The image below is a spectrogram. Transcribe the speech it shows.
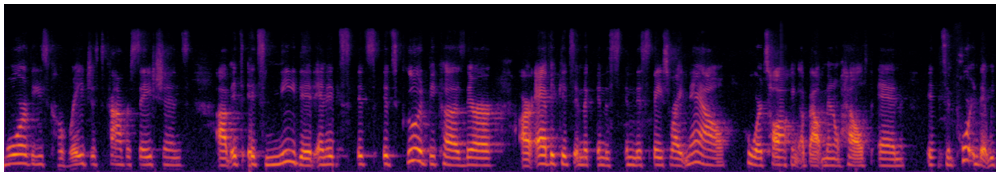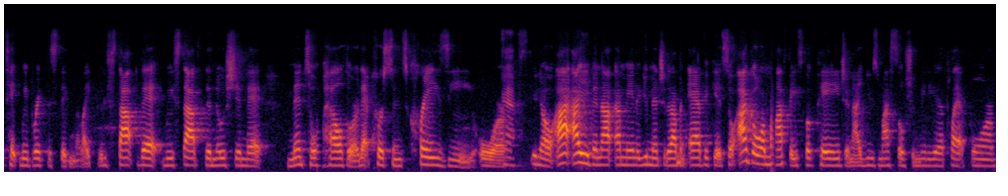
more of these courageous conversations. Um, it's, it's needed and it's, it's, it's good because there are, are advocates in, the, in, this, in this space right now who are talking about mental health and it's important that we take we break the stigma like we stop that we stop the notion that mental health or that person's crazy or yes. you know I, I even I, I, mean you mentioned that I'm an advocate so I go on my Facebook page and I use my social media platform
